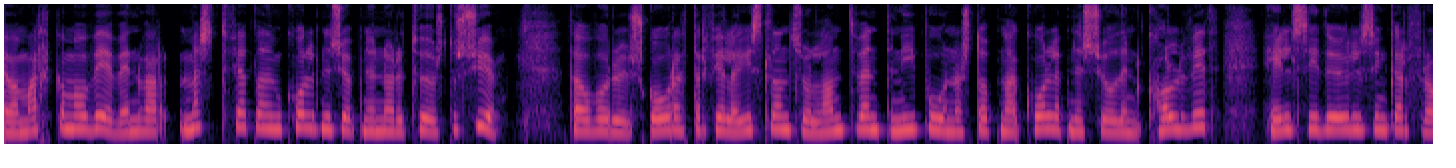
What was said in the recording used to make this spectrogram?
Ef að markam á vefin var mest fjallað um kólefnisjöfnun árið 2007. Þá voru Skóraktarfélag Íslands og Landvend nýbúin að stopna kólefnissjóðin Kolvið, heilsíðu auglisingar frá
